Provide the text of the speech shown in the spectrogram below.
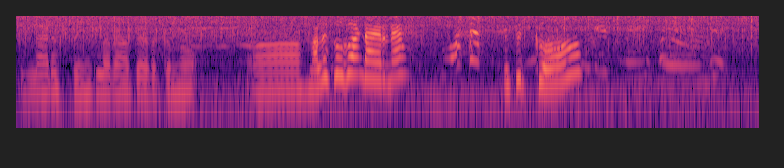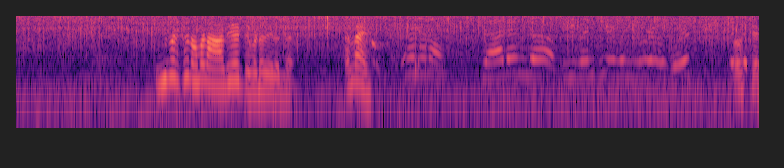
പിള്ളേർ സ്പ്രിങ്ക്ലറിനകത്ത് കിടക്കുന്നു. നല്ല സുഖം ഉണ്ടായിരുന്നേ ഈ വർഷം നമ്മൾ ആദ്യമായിട്ട് ഇവിടെ വരുന്നത്. അല്ലേ? ഓക്കെ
